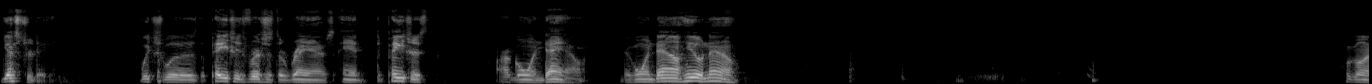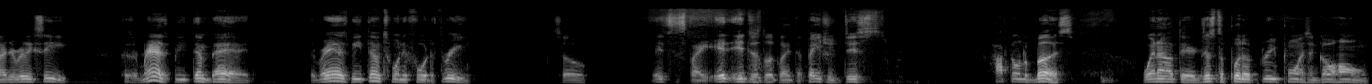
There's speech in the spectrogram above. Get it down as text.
yesterday, which was the Patriots versus the Rams, and the Patriots are going down. They're going downhill now. We're gonna have to really see, because the Rams beat them bad. The Rams beat them twenty four to three. So it's just like it, it just looked like the Patriots just hopped on the bus, went out there just to put up three points and go home.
